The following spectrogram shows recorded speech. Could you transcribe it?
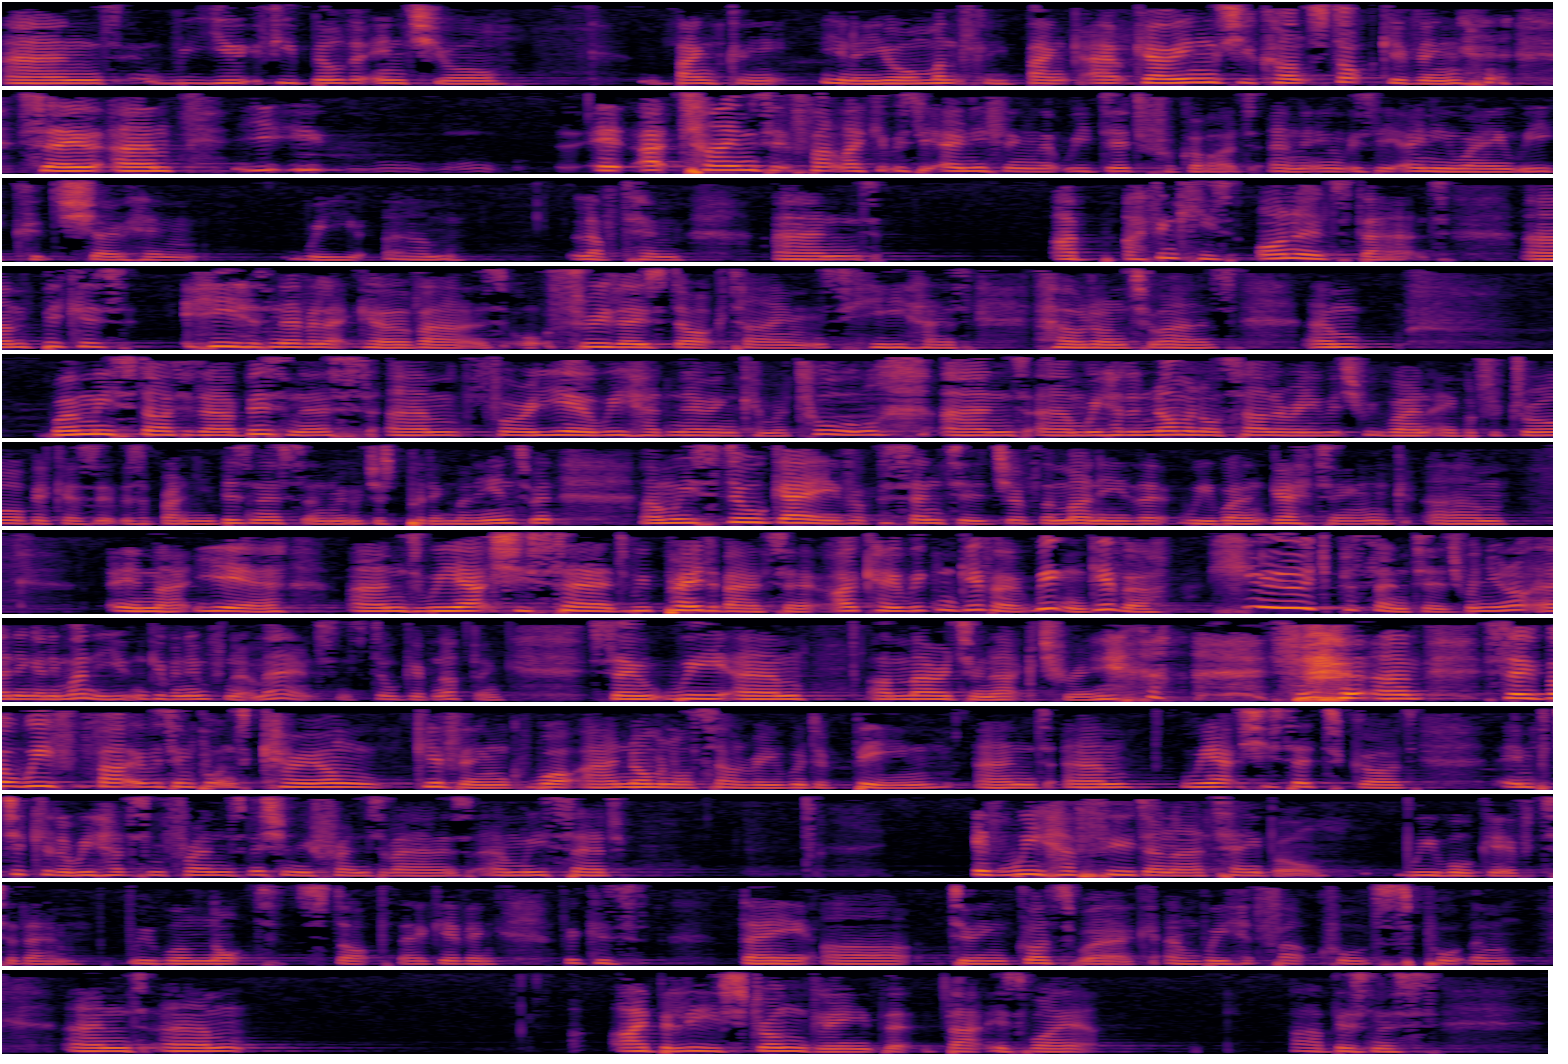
And we, you, if you build it into your bank, you know, your monthly bank outgoings, you can't stop giving. so um, you, you, it, at times it felt like it was the only thing that we did for God, and it was the only way we could show Him we um, loved Him. And I, I think He's honoured that um, because He has never let go of us. Through those dark times, He has held on to us. And when we started our business, um, for a year we had no income at all, and um, we had a nominal salary which we weren't able to draw because it was a brand new business and we were just putting money into it. And we still gave a percentage of the money that we weren't getting um, in that year. And we actually said, we prayed about it. Okay, we can give her, we can give her, huge percentage. When you're not earning any money, you can give an infinite amount and still give nothing. So we um, are married to an actuary. so, um, so, but we felt it was important to carry on giving what our nominal salary would have been. And um, we actually said to God, in particular, we had some friends, missionary friends of ours, and we said, if we have food on our table, we will give to them. We will not stop their giving because they are doing God's work, and we had felt called to support them. And um, I believe strongly that that is why our business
